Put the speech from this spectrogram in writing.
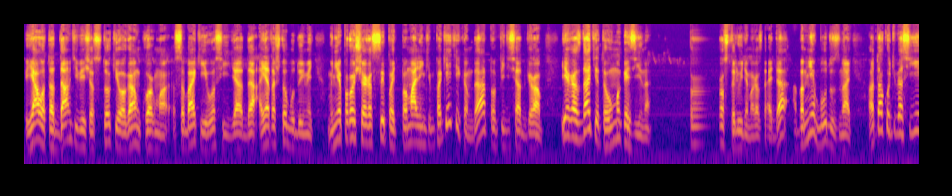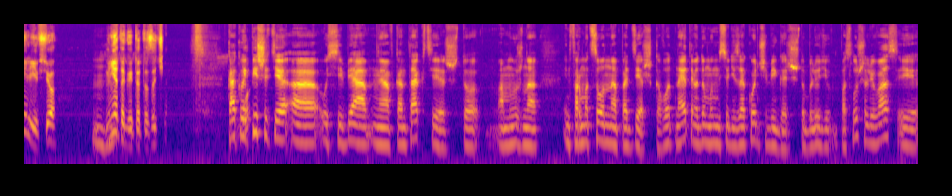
Я вот отдам тебе сейчас 100 килограмм корма, собаки его съедят, да, а я-то что буду иметь? Мне проще рассыпать по маленьким пакетикам, да, по 50 грамм, и раздать это у магазина. Просто людям раздать, да, обо мне будут знать. А так у тебя съели и все. Угу. Мне-то, говорит, это зачем? Как вы пишете э, у себя э, ВКонтакте, что вам нужна информационная поддержка. Вот на этом, я думаю, мы сегодня закончим, Игорь, чтобы люди послушали вас и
